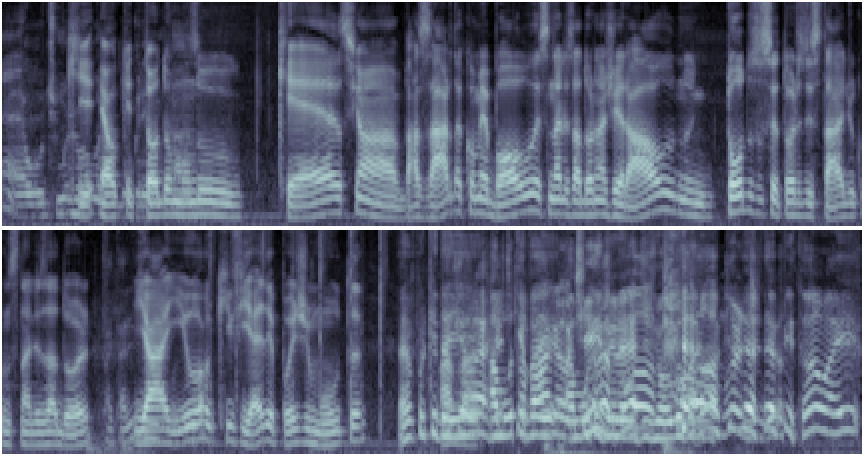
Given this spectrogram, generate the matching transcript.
É, é o último jogo. Que né, é o que Grêmio, todo no mundo quer, assim, ó, azar da Comebol, é sinalizador na geral, no- em todos os setores do estádio com sinalizador. Tá lindo. E aí o que vier depois de multa. É porque daí a, gente multa que vai. A multa time, né? de jogo vai. Pelo amor de Deus. decepção aí.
